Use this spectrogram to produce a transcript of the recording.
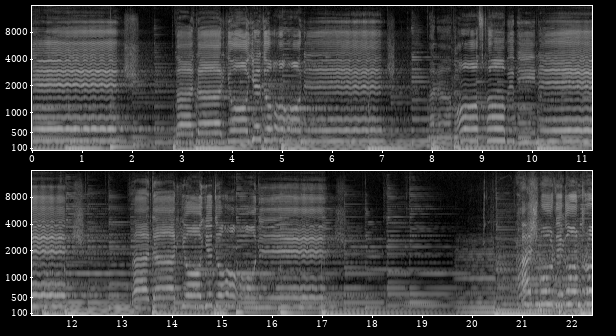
و دریای دانش. منم آفتاب بینش. پژمردگان را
